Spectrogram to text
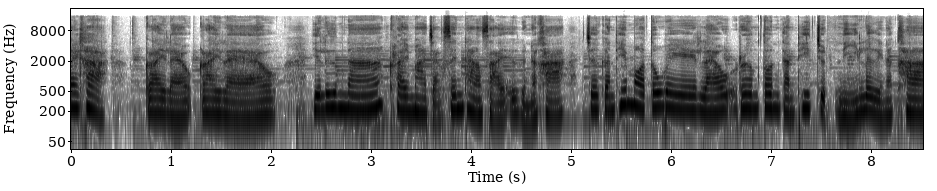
ไปค่ะ ใกล้แล้วใกล้แล้ว อย่าลืมนะ ใครมาจากเส้นทางสายอื่นนะคะ เจอกันที่มอเตอร์เวย์แล้วเริ่มต้นกันที่จุดนี้เลยนะคะ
